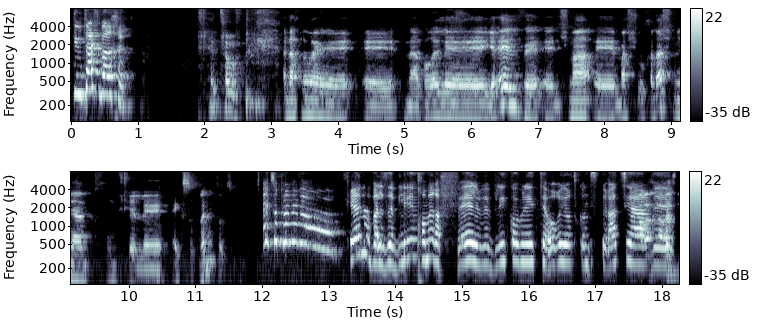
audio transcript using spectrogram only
תמצא הסבר אחר. טוב, אנחנו אה, אה, נעבור אל אה, יעל ונשמע אה, משהו חדש מהתחום של אה, אקסופלנטות. אקסופלנטות! כן, אבל זה בלי חומר אפל ובלי כל מיני תיאוריות קונספירציה, אבל זה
